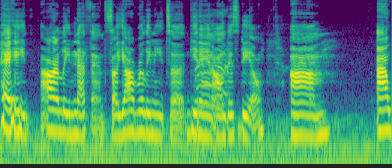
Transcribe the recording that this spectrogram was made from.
paid hardly nothing. So y'all really need to get in on this deal. Um I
